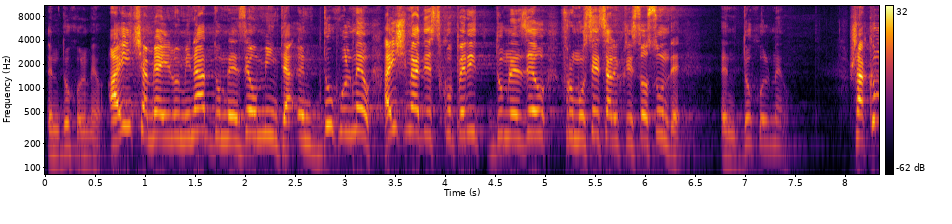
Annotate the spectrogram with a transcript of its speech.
În Duhul meu. Aici mi-a iluminat Dumnezeu mintea, în Duhul meu. Aici mi-a descoperit Dumnezeu frumusețea lui Hristos. Unde? În Duhul meu. Și acum,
